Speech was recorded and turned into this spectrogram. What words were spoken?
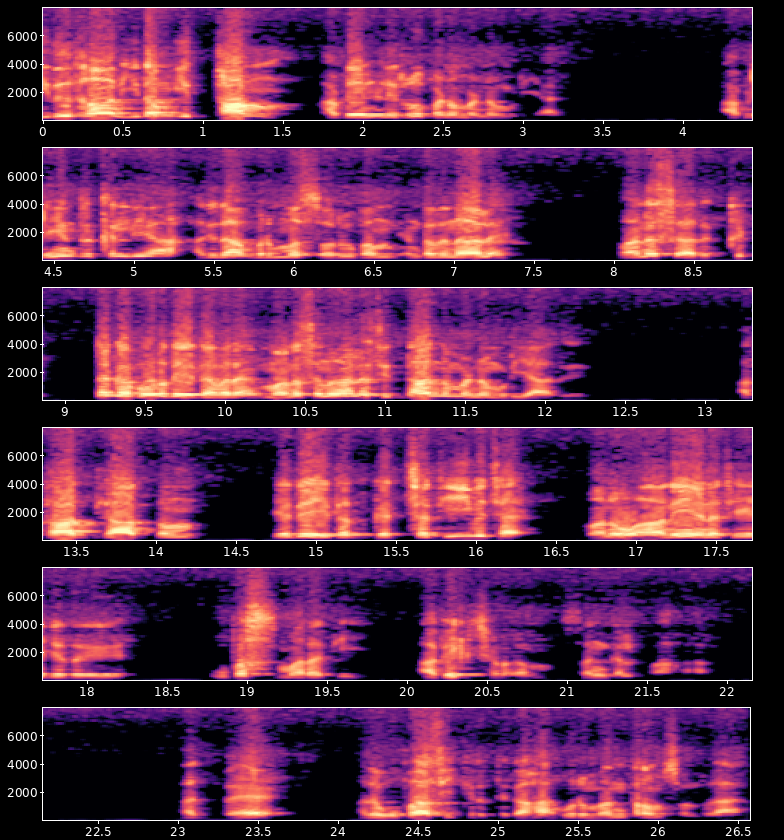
இதுதான் இதம் இத்தாம் அப்படின்னு நிரூபணம் பண்ண முடியாது. அப்படின்னு இருக்கு இல்லையா? அதுதான் பிரம்மஸ்வரூபம் என்றதுனால மனசு அது கிட்டக போறதே தவிர மனசுனால சித்தாந்தம் பண்ண முடியாது. அதாத்தியாத்மம் எதே தத் கச்சதீவிச்ச. மனோ அனேன சேஜது உபஸ்மரதி அபிக்ஷணம் சங்கல்பா அத்வ அதை உபாசிக்கிறதுக்காக ஒரு மந்திரம் சொல்றார்।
